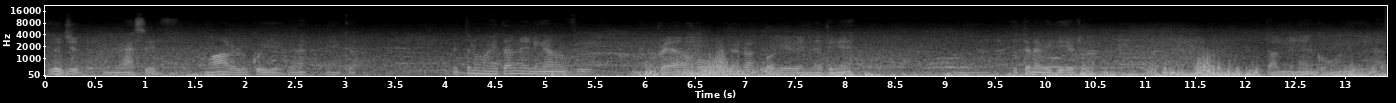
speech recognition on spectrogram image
It's legit massive. මාර ලොකුයි එක මේක. මෙතන මම හිතන්නේ නිකන් prayer hall එකක් වගේ වෙන්න ඇතිනේ. හිතන විදිහට. දන්නේ නැහැ කොහොමද කියලා.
